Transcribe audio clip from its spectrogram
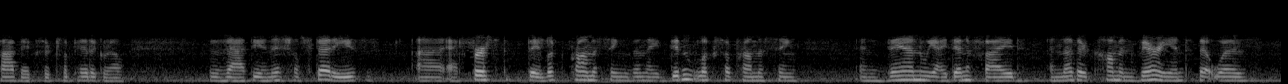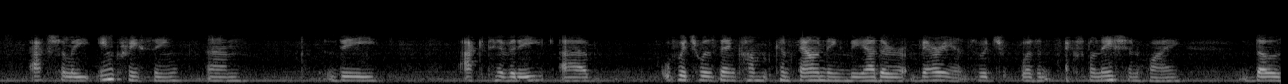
Plavix or clopidogrel that the initial studies, uh, at first they looked promising, then they didn't look so promising, and then we identified another common variant that was actually increasing um, the activity which was then confounding the other variants, which was an explanation why those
